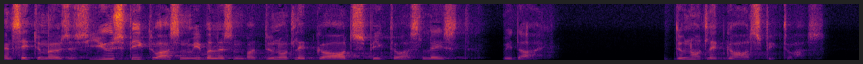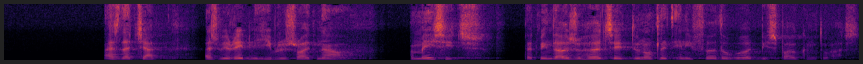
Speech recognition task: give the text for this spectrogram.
and said to Moses, You speak to us and we will listen, but do not let God speak to us, lest we die. Do not let God speak to us. As that chap, as we read in Hebrews right now, a message that when those who heard said, Do not let any further word be spoken to us.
